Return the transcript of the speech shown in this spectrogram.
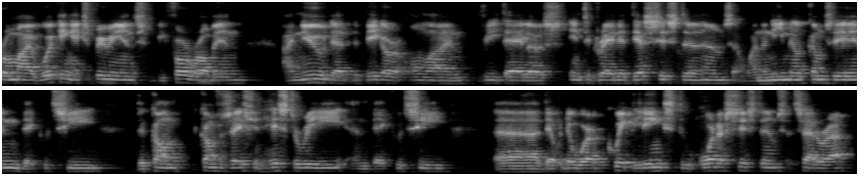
From my working experience before Robin, I knew that the bigger online retailers integrated their systems, and when an email comes in, they could see the con- conversation history and they could see uh, there, there were quick links to order systems, etc.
